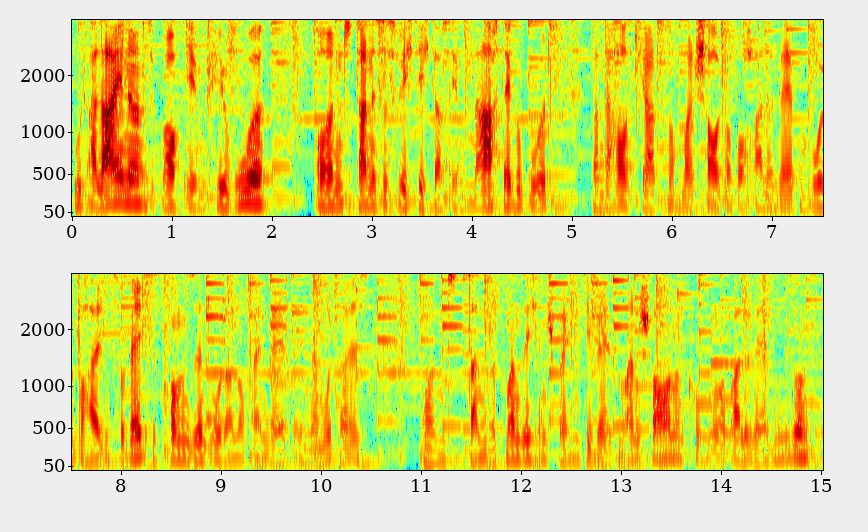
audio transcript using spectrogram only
gut alleine. Sie braucht eben viel Ruhe und dann ist es wichtig, dass eben nach der Geburt dann der Haustierarzt nochmal schaut, ob auch alle Welpen wohlbehalten zur Welt gekommen sind oder noch ein Welpe in der Mutter ist. Und dann wird man sich entsprechend die Welpen anschauen und gucken, ob alle Welpen gesund sind.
